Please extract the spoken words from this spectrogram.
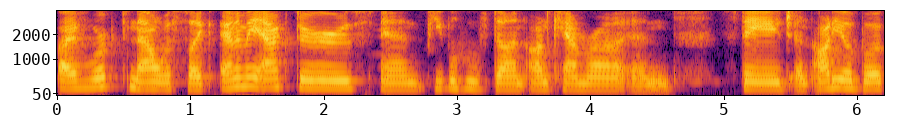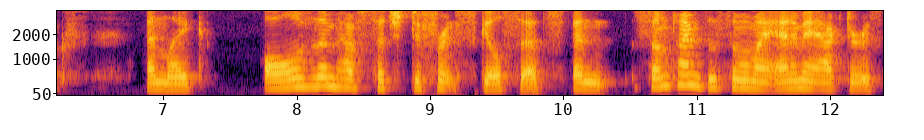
I've worked now with like anime actors and people who've done on camera and stage and audiobooks, and like all of them have such different skill sets. And sometimes with some of my anime actors,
